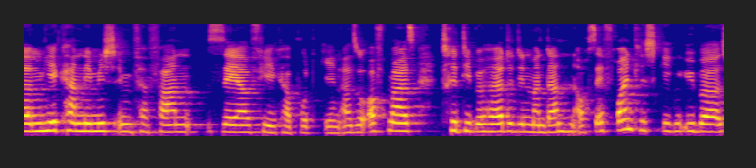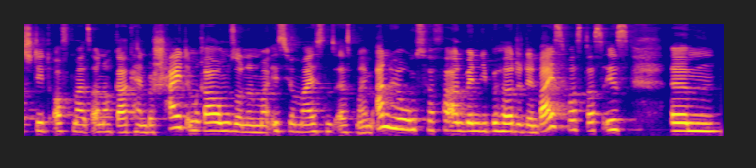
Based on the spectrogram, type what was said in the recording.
Ähm, hier kann nämlich im Verfahren sehr viel kaputt gehen. Also oftmals tritt die Behörde den Mandanten auch sehr freundlich gegenüber. Es steht oftmals auch noch gar kein Bescheid im Raum, sondern man ist ja meistens erstmal im Anhörungsverfahren, wenn die Behörde denn weiß, was das ist. Ähm,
